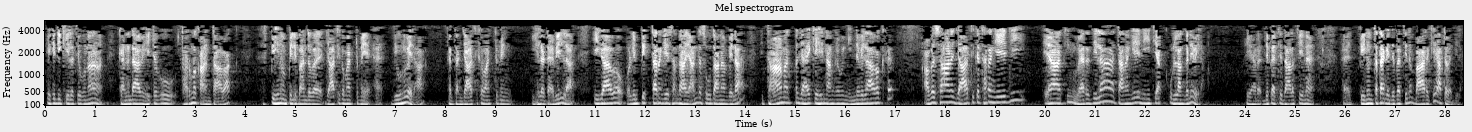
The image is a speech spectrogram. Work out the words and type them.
ඒකෙදි කියලා තිබුණා කැනඩාවේ හිටපු තරුණ කාන්තාවක් පිහිනුම් පිළිබඳව ජාතික මට්ටමේ දියුණු වෙලා නැත්නම් ජාතික මට්ටමින් ඉහළට ඇවිල්ලා ඊගාව ඔලිම්පික් තරගයේ සඳහා යන්න සූදානම් වෙලා ඉතාමත්ම ජයකෙහි නංගමින් ඉන්න වෙලාවක අවසාන ජාතික තරගයේදී එයාකින් වැරදිලා තරගයේ නීතියක් උල්ලංඝනය වෙලා. ඒ අර දෙපැත්තේ දාලා තියෙන පිනුම් තටගේ දෙපැත්තේ බාරකේ අතවැදිලා.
